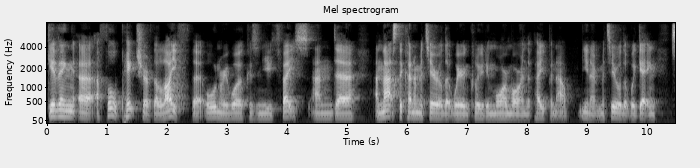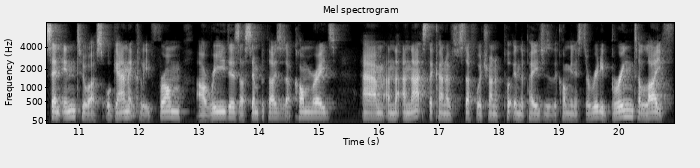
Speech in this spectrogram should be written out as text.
giving a, a, full picture of the life that ordinary workers and youth face and uh, and that's the kind of material that we're including more and more in the paper now. You know, material that we're getting sent into us organically from our readers, our sympathizers, our comrades. Um, and, th- and that's the kind of stuff we're trying to put in the pages of the communists to really bring to life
